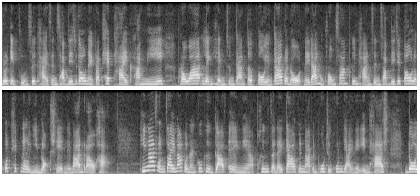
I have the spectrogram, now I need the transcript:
ธุรกิจศูนย์ซื้อขายสินทรัพย์ดิจิทัลในประเทศไทยครั้งนี้ เพราะว่าเล็งเห็นถึงการเติบโตอย่างก้าวกระโดด ในด้านของโครงสร้างพื้นฐานสินทรัพย์ดิจิทัลแล้วก็เทคโนโลยีบล็อกเชนในบ้านเราค่ะที่น่าสนใจมากกว่านั้นก็คือกราฟเองเนี่ยเพิ่งจะได้ก้าวขึ้นมาเป็นผู้ถือหุ้นใหญ่ใน InTouch โดย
